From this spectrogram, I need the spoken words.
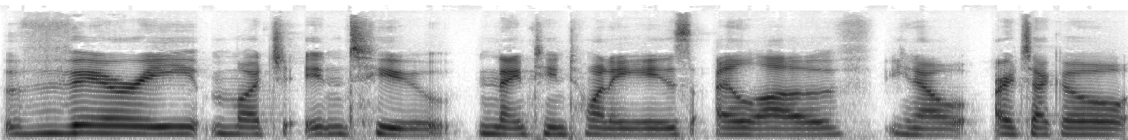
very much into 1920s. I love, you know, Art Deco,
